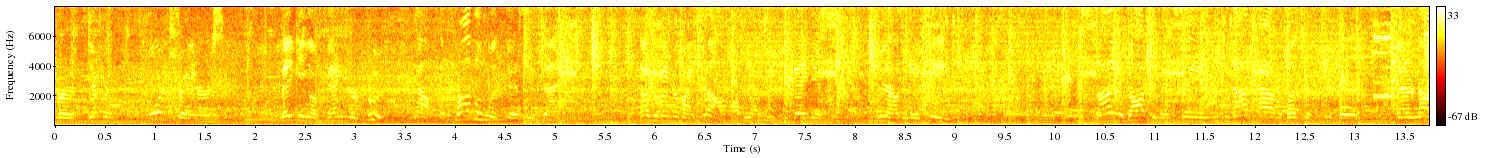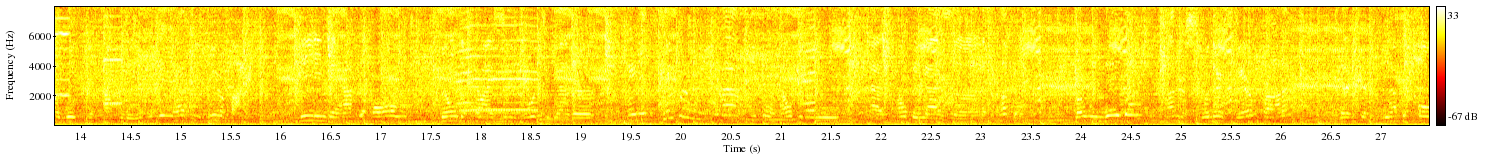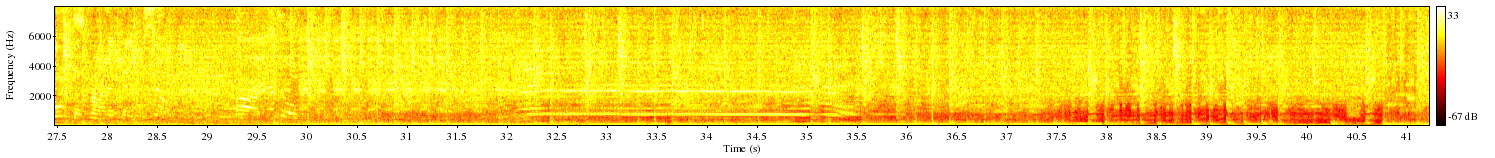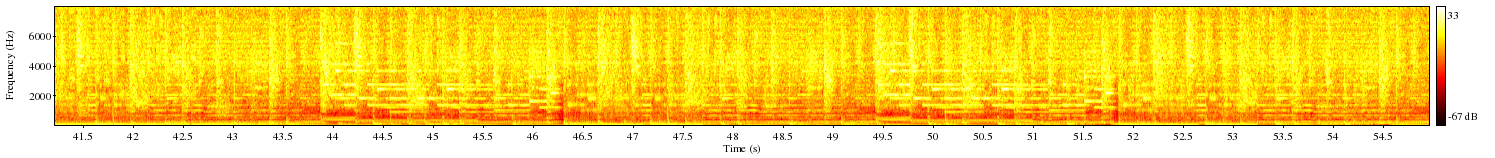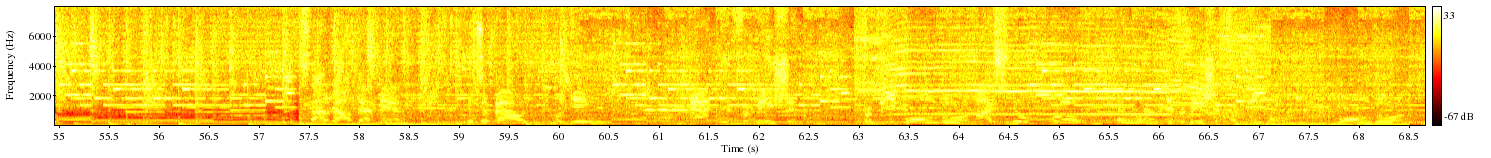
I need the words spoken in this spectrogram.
whatever different floor trainers making a vendor booth. Now, the problem with this is that as a vendor myself, I'll be at TP Vegas 2018. We signed a document saying we cannot have a bunch of people that are not with the company. Everything has to be unified, meaning they have to all know the prices, work together. And it's different when you have people helping you as helping as uh, a company. But when they don't understand, when it's their product, then you have to own the product about that, man. It's about looking at information from people all over the world. I still grow and learn information from people all over the world.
